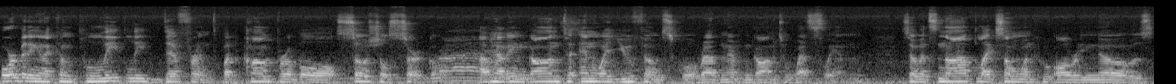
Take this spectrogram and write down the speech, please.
orbiting in a completely different but comparable social circle of having gone to NYU film school rather than having gone to Wesleyan. So it's not like someone who already knows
